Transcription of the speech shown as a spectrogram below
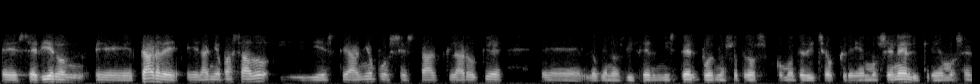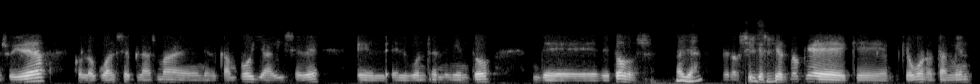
eh, se dieron eh, tarde el año pasado y este año pues está claro que eh, lo que nos dice el mister pues nosotros como te he dicho creemos en él y creemos en su idea con lo cual se plasma en el campo y ahí se ve el, el buen rendimiento de, de todos Uh -huh. pero sí, Sí, que sí. es cierto que, que, que bueno también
